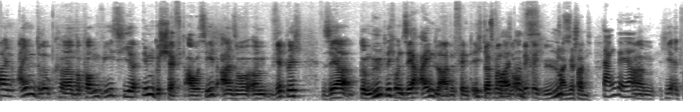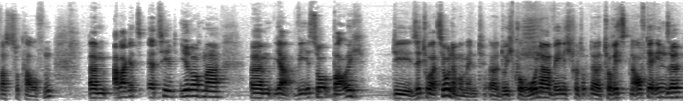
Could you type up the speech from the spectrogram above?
Kleinen Eindruck äh, bekommen, wie es hier im Geschäft aussieht. Also ähm, wirklich sehr gemütlich und sehr einladend, finde ich, dass man Freut also auch uns. wirklich Lust Dankeschön. hat, Danke, ja. ähm, hier etwas zu kaufen. Ähm, aber jetzt erzählt ihr doch mal, ähm, ja, wie ist so bei euch die Situation im Moment? Äh, durch Corona, wenig äh, Touristen auf der Insel.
